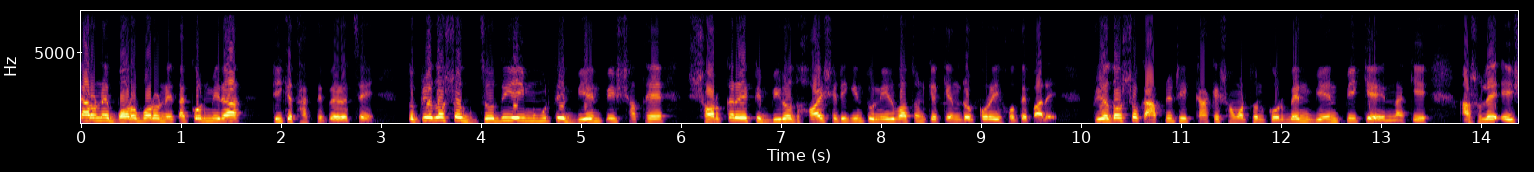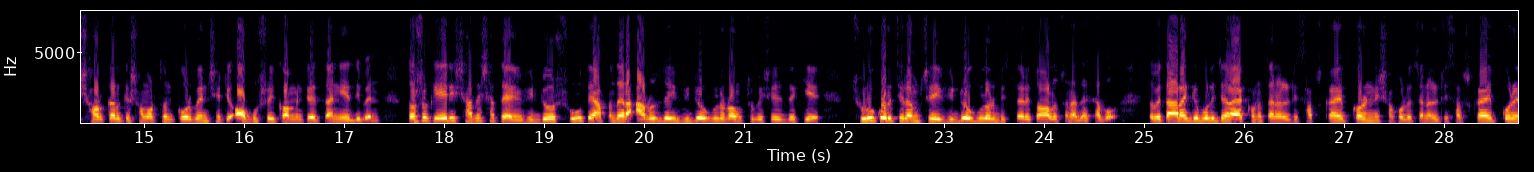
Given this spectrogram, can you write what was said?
কারণে বড় বড় নেতাকর্মীরা টিকে থাকতে পেরেছে। তো প্রিয় দর্শক, যদি এই মুহূর্তে বিএনপির সাথে সরকারের একটি বিরোধ হয়, সেটি কিন্তু নির্বাচনকে কেন্দ্র করেই হতে পারে। প্রিয় দর্শক, আপনি ঠিক কাকে সমর্থন করবেন বিএনপি কে নাকি আসলে এই সরকারকে সমর্থন করবেন, সেটি অবশ্যই কমেন্টে জানিয়ে দিবেন। দর্শক, এরই সাথে সাথে আমি ভিডিও শুরুতে আপনাদের আরও যে ভিডিওগুলোর অংশ বিশেষ দেখিয়ে শুরু করেছিলাম, সেই ভিডিওগুলোর বিস্তারিত আলোচনা দেখাবো। তবে তার আগে বলি, যারা এখনও চ্যানেলটি সাবস্ক্রাইব করেননি, সকলে চ্যানেলটি সাবস্ক্রাইব করে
